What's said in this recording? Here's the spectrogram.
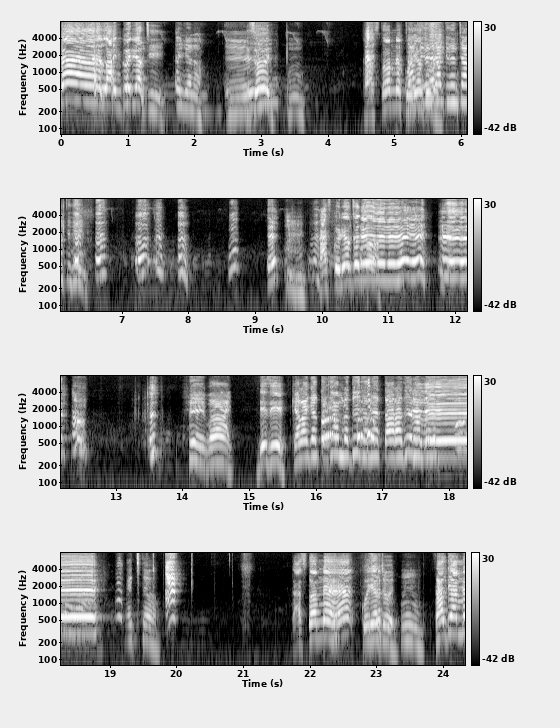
হ্যাঁ লাইন করে আছি এই যে নাও শুন কাজ তো আপনি করে চালতি দিন চালতি দিন চালতি দিন কাজ করে আছেন তো? হে ভাই। দিছি খেলা খেলতে কি আমরা দুই জনে তারা দুই জনে এই তো। কাজ তো আপনি হ্যাঁ? আছেন হুম। সালতি আপনি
